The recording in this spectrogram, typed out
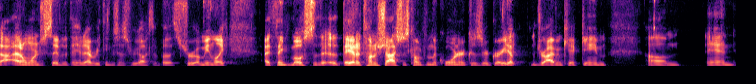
I don't want to just say that they hit everything just reactive, but it's true. I mean, like I think most of the they had a ton of shots just come from the corner because they're great Yep. at the drive and kick game, um, and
